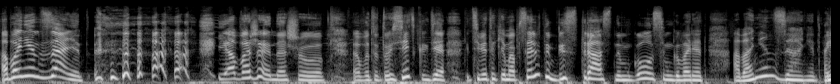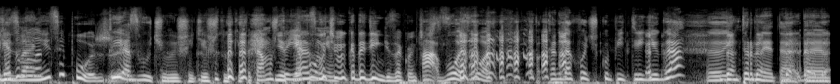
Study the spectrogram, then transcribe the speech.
абонент занят. Я обожаю нашу э, вот эту сеть, где тебе таким абсолютно бесстрастным голосом говорят, абонент занят, А я думала, перезвоните позже. Ты озвучиваешь эти штуки, потому что Нет, я, я помню... озвучиваю, когда деньги закончатся. А, вот, вот. Когда хочешь купить 3 гига э, Да, интернета, да, да, э,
